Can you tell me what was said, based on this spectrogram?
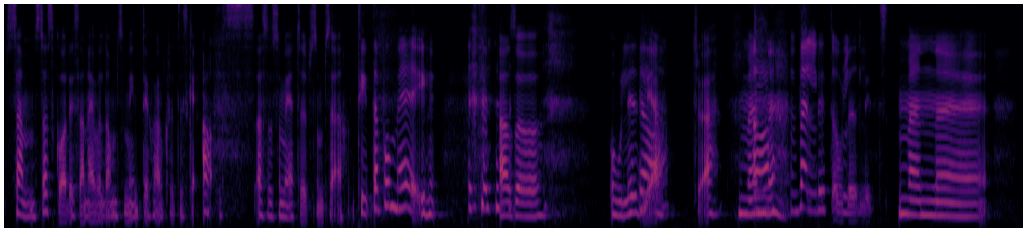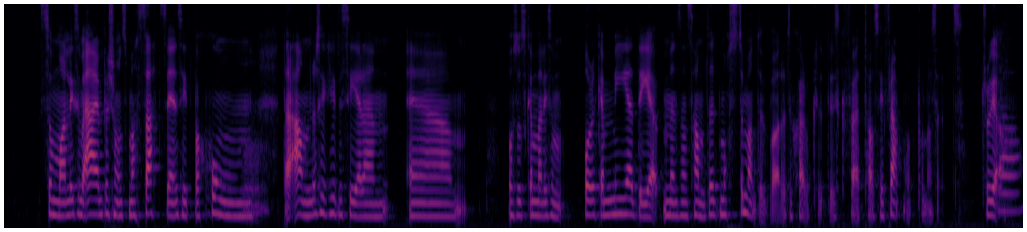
sämsta skådisarna är väl de som inte är självkritiska alls. Alltså som är typ som säger titta på mig. Alltså olidliga, Ja. tror jag. Men, ja, väldigt olidligt. men eh, som man liksom är en person som har satt sig i en situation där andra ska kritisera en ehm, och så ska man liksom orka med det men sen samtidigt måste man typ vara lite självkritisk för att ta sig framåt på något sätt. Tror jag. Ja,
